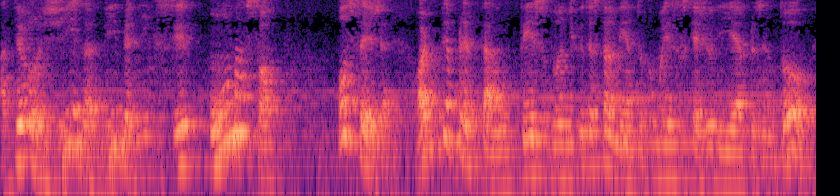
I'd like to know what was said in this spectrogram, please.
A teologia da Bíblia tem que ser uma só. Ou seja, a hora de interpretar um texto do Antigo Testamento como esses que a Julie apresentou,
